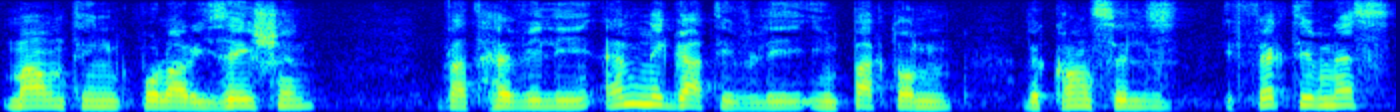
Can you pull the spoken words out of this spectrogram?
mounting polarization that heavily and negatively impact on the Council's effectiveness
